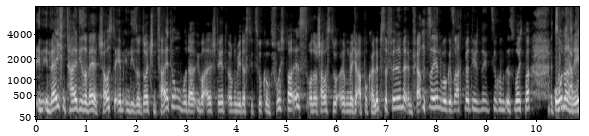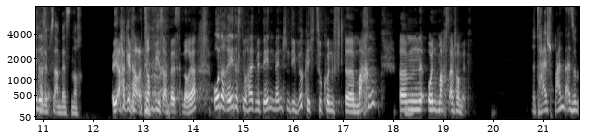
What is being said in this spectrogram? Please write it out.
in, in welchen Teil dieser Welt? Schaust du eben in diese deutschen Zeitungen, wo da überall steht irgendwie, dass die Zukunft furchtbar ist? Oder schaust du irgendwelche Apokalypse-Filme im Fernsehen, wo gesagt wird, die, die Zukunft ist furchtbar? Oder redest am besten noch. Ja, genau, Zombies am besten noch, ja. Oder redest du halt mit den Menschen, die wirklich Zukunft äh, machen ähm, mhm. und machst einfach mit. Total spannend. Also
